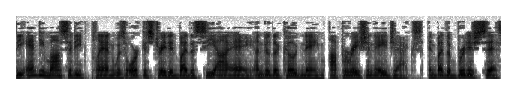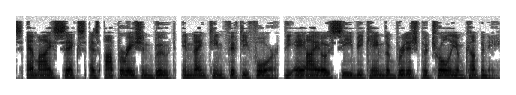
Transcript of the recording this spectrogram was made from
The anti-Mossadegh plan was orchestrated by the CIA under the code name Operation Ajax, and by the British SIS MI6 as Operation Boot. In 1954, the AIOC became the British Petroleum Company.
